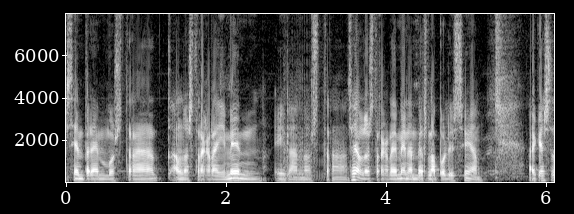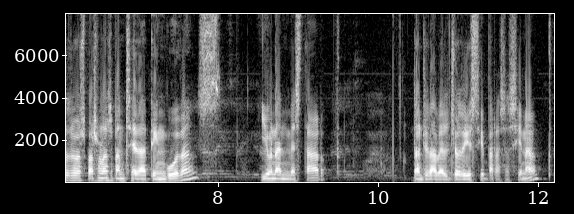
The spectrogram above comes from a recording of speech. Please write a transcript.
sempre hem mostrat el nostre agraïment i la nostra, sí, el nostre agraïment envers la policia. Aquestes dues persones van ser detingudes i un any més tard doncs hi va haver el judici per assassinat.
